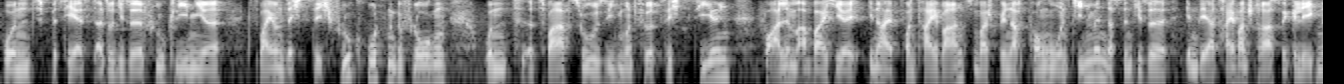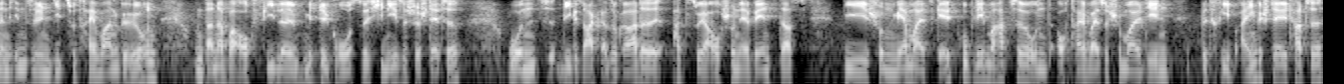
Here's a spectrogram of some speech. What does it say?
und bisher ist also diese Fluglinie 62 Flugrouten Routen geflogen und äh, zwar zu 47 Zielen, vor allem aber hier innerhalb von Taiwan, zum Beispiel nach Penghu und Jinmen. Das sind diese in der Taiwanstraße gelegenen Inseln, die zu Taiwan gehören. Und dann aber auch viele mittelgroße chinesische Städte. Und wie gesagt, also gerade hast du ja auch schon erwähnt, dass die schon mehrmals Geldprobleme hatte und auch teilweise schon mal den Betrieb eingestellt hatte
